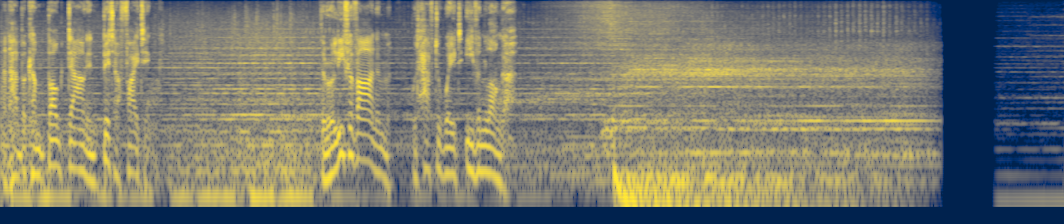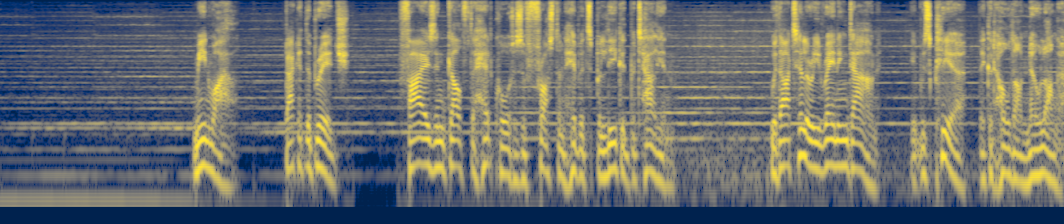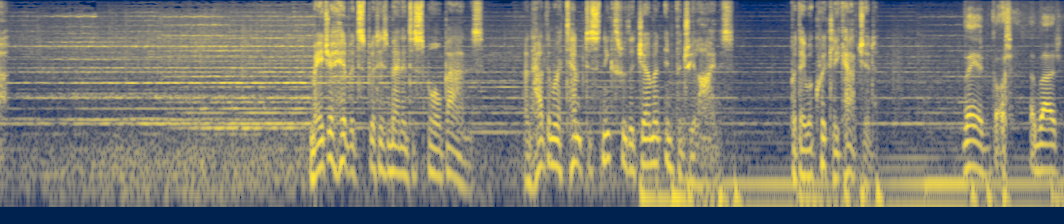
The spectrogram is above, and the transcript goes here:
and had become bogged down in bitter fighting. The relief of Arnhem would have to wait even longer. Meanwhile, back at the bridge, fires engulfed the headquarters of Frost and Hibbert's beleaguered battalion. With artillery raining down, it was clear they could hold on no longer. Major Hibbert split his men into small bands and had them attempt to sneak through the German infantry lines, but they were quickly captured. They had got about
